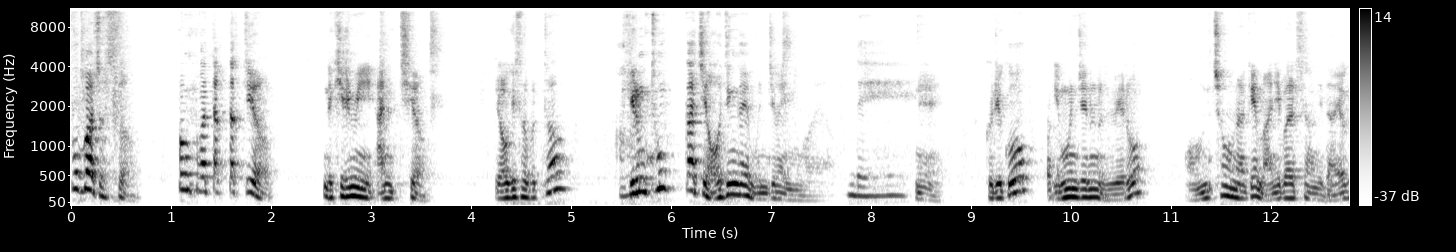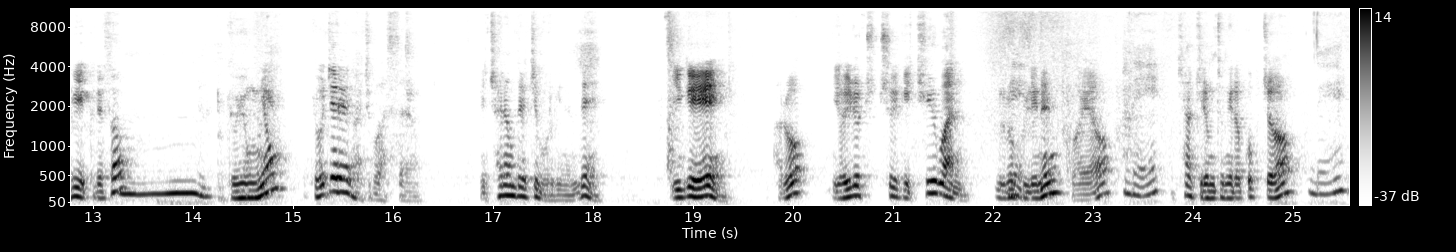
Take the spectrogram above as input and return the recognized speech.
뽑아줬어. 펌프가 딱딱 뛰어. 근데 기름이 안 튀어. 여기서부터 아. 기름통까지 어딘가에 문제가 있는 거예요. 네. 네. 그리고 이 문제는 의외로 엄청나게 많이 발생합니다. 여기 그래서 음. 교육용 교재를 가지고 왔어요. 촬영될지 모르겠는데 이게 바로 연료 추출기 치유관으로 네. 불리는 거예요. 네. 차 기름통이라 꼽죠. 네.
